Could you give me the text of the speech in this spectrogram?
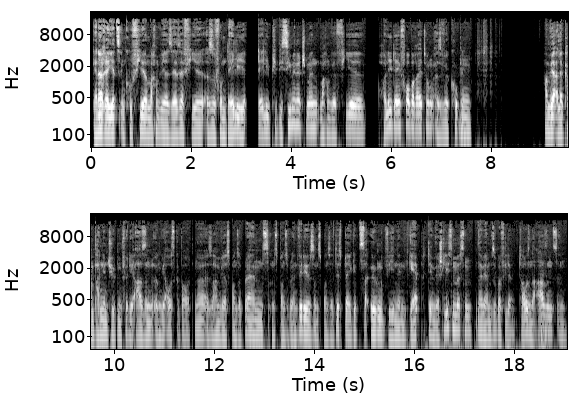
generell jetzt in Q4 machen wir sehr, sehr viel, also vom Daily, Daily PPC Management machen wir viel Holiday-Vorbereitung. Also wir gucken, mhm. Haben wir alle Kampagnentypen für die ASIN irgendwie ausgebaut. Ne? Also haben wir Sponsor Brands und Sponsor Brand Videos und Sponsor Display. Gibt es da irgendwie einen Gap, den wir schließen müssen? Ne, wir haben super viele tausende ASINs in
